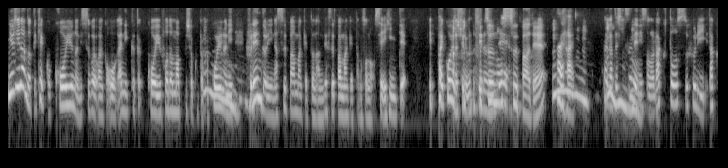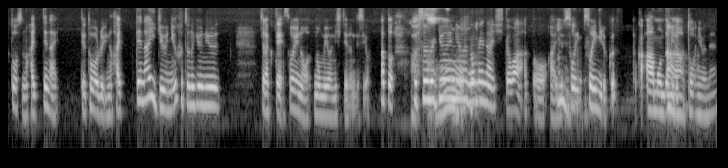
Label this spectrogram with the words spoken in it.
ニュージーランドって結構こういうのにすごいなんかオーガニックとかこういう FODMAP 食とかこういうのにフレンドリーなスーパーマーケットなんでスーパーマーケットのその製品っていっぱいこういうの種類売って普通るんでのスーパーで。はいはいうんうんなんか私常にそのラクトースフリーラクトースの入ってないっていう糖類の入ってない牛乳普通の牛乳じゃなくてそういうのを飲むようにしてるんですよ。あとあ普通の牛乳飲めない人はあとああいううんソイ,、ソイミルクとかアーモンドミルク豆乳ね。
